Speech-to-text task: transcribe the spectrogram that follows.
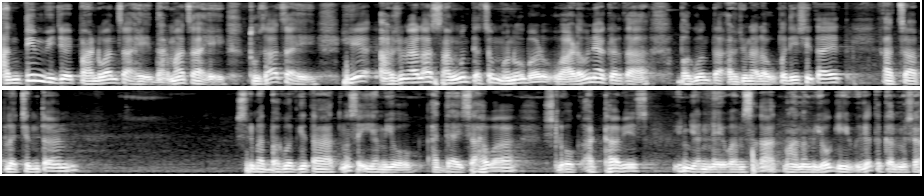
अंतिम विजय पांडवांचा आहे धर्माचा आहे तुझाच आहे हे अर्जुनाला सांगून त्याचं मनोबळ वाढवण्याकरता भगवंत अर्जुनाला उपदेशित आहेत. आजचं आपलं चिंतन. श्रीमद भगवद्गीता आत्मसंयम योग अध्याय सहावा श्लोक अठ्ठावीस. युंजन्येवम सदात्मानं योगी विगतकल्मषा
